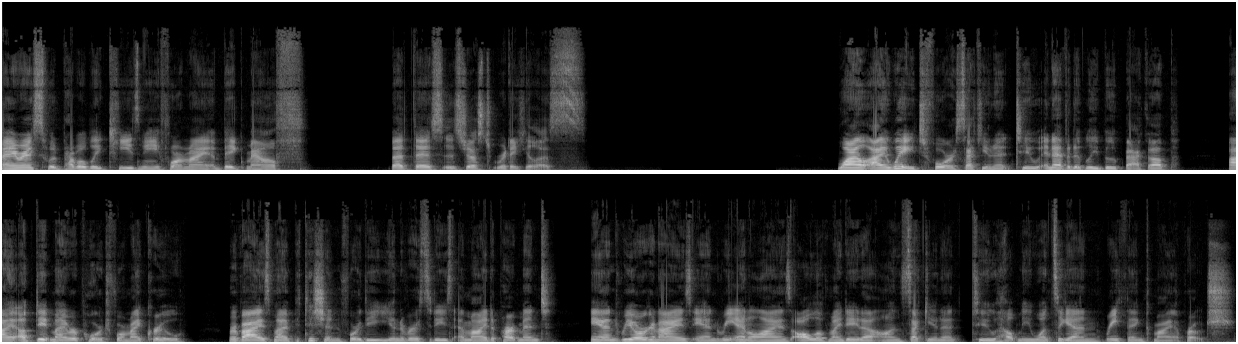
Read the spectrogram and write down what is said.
Iris would probably tease me for my big mouth, but this is just ridiculous. While I wait for SecUnit to inevitably boot back up, I update my report for my crew, revise my petition for the university's MI department, and reorganize and reanalyze all of my data on SecUnit to help me once again rethink my approach.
